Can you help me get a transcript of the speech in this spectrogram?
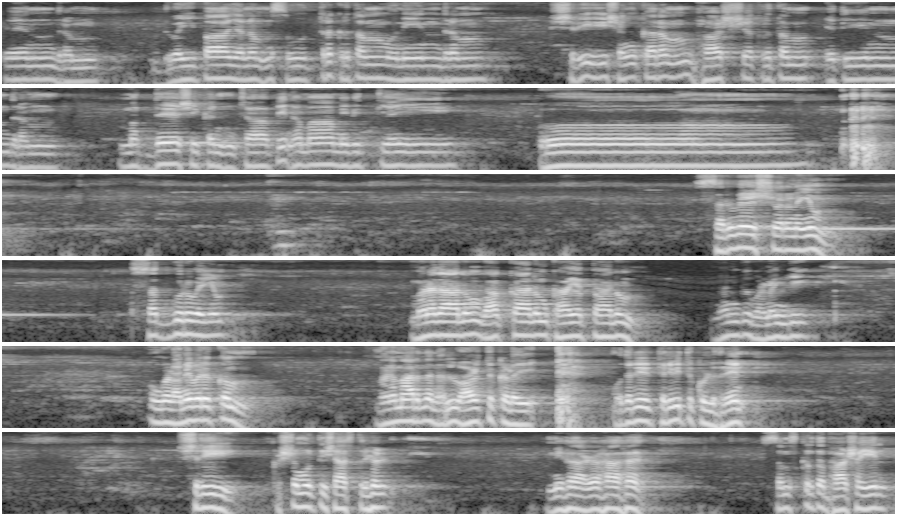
केन्द्रं द्वैपायनं सूत्रकृतं मुनीन्द्रं श्रीशङ्करं भाष्यकृतं यतीन्द्रं मद्देशिकञ्चापि नमामि विद्यै ॐ சர்வேஸ்வரனையும் சத்குருவையும் மனதாலும் வாக்காலும் காயத்தாலும் நன்கு வணங்கி உங்கள் அனைவருக்கும் மனமார்ந்த நல்வாழ்த்துக்களை முதலில் தெரிவித்துக் கொள்கிறேன். ஸ்ரீ கிருஷ்ணமூர்த்தி சாஸ்திரிகள் மிக அழகாக சம்ஸ்கிருத பாஷையில்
